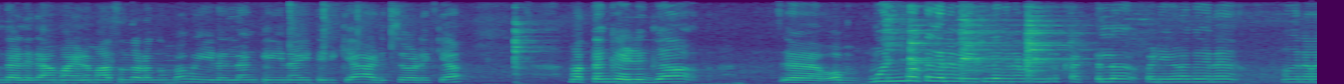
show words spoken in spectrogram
എന്താണ് രാമായണ മാസം തുടങ്ങുമ്പോൾ വീടെല്ലാം ക്ലീൻ ആയിട്ടിരിക്കുക അടിച്ചു തുടയ്ക്കുക മൊത്തം കഴുകുക മുൻപൊക്കെ ഇങ്ങനെ വീട്ടിലിങ്ങനെ ഭയങ്കര കട്ടിൽ പടികളൊക്കെ ഇങ്ങനെ അങ്ങനെ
